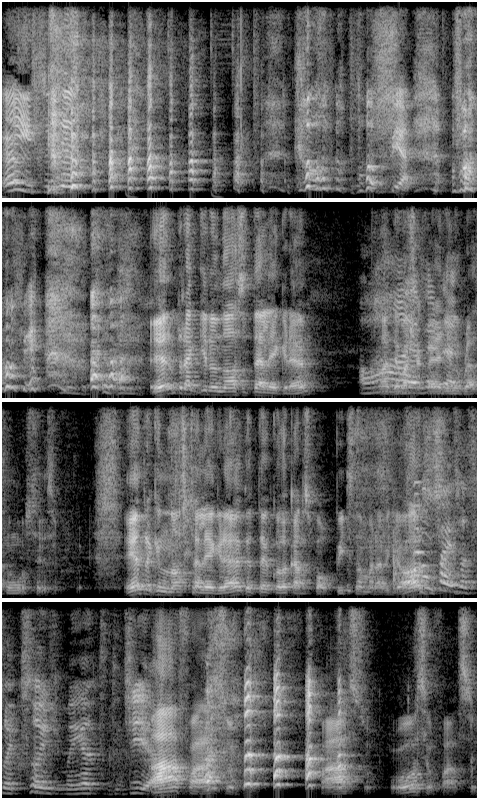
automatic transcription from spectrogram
É isso, gente. colocou, vamos ver. Vamos ver. Entra aqui no nosso Telegram. Ah, Ah, deu uma é chacoalhadinha verdade. no braço, não gostei. Entra aqui no nosso Telegram, que eu tenho colocado os palpites na Você não faz as flexões de manhã todo dia? Ah, faço. Faço. Ô, se eu faço.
